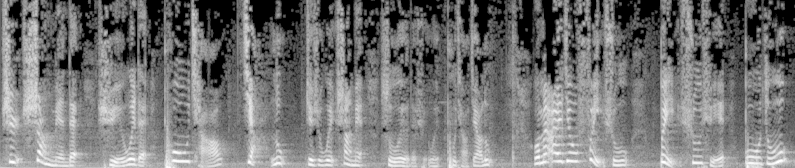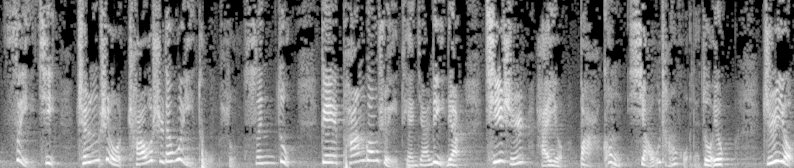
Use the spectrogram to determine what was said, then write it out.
是上面的穴位的铺桥架路。就是为上面所有的水位铺桥架路。我们艾灸肺腧、背腧穴，补足肺气，承受潮湿的胃土所生住，给膀胱水添加力量。其实还有把控小肠火的作用。只有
